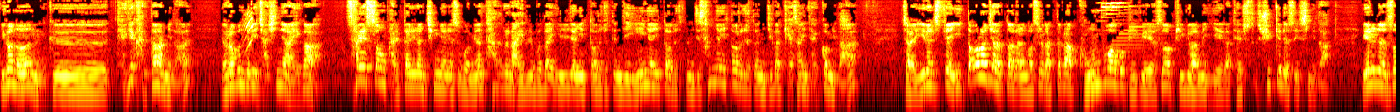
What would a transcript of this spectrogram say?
이거는 그 되게 간단합니다. 여러분들이 자신의 아이가 사회성 발달이라는 측면에서 보면 다른 아이들보다 1년이 떨어졌든지 2년이 떨어졌든지 3년이 떨어졌든지가 계산이 될 겁니다. 자, 이런 때이 떨어졌다는 것을 갖다가 공부하고 비교해서 비교하면 이해가 될 수, 쉽게 될 수 있습니다. 예를 들어서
